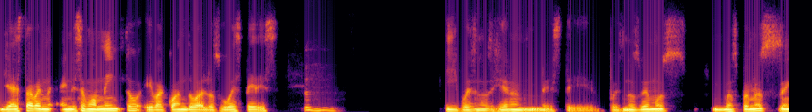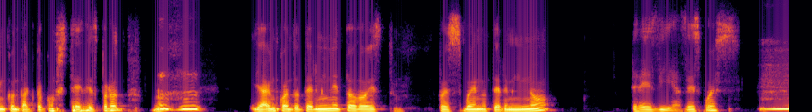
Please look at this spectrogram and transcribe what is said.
ya estaban en ese momento evacuando a los huéspedes y pues nos dijeron, este, pues nos vemos, nos ponemos en contacto con ustedes pronto. Ya en cuanto termine todo esto, pues bueno, terminó tres días después, mm.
